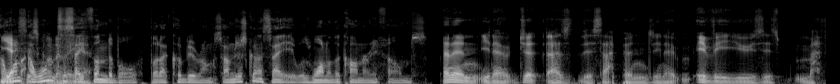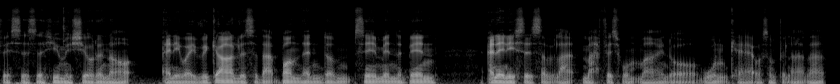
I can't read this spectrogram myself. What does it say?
I Yes, want, I want to say yeah. Thunderball, but I could be wrong. So I'm just going to say it was one of the Connery films. And then, you know, just as this happened, you know, if he uses Mathis as a human shield or not, anyway, regardless of that, Bond then see him in the bin. And then he says something like, Mathis wouldn't mind or wouldn't care or something like that.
